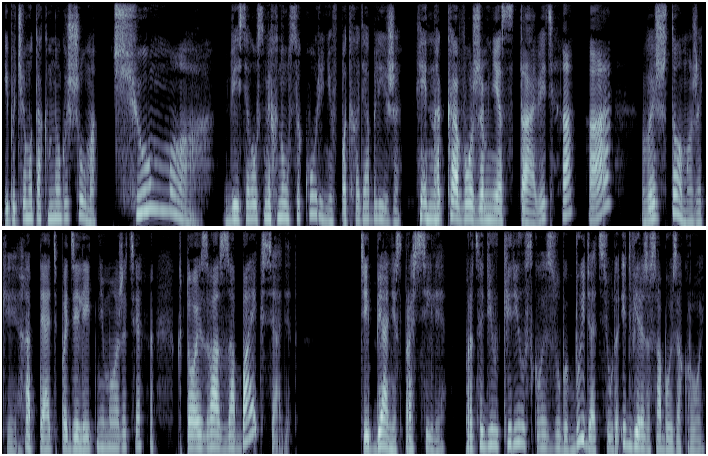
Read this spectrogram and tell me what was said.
и почему так много шума. «Чума!» — весело усмехнулся Коренев, подходя ближе. «И на кого же мне ставить, а? А? Вы что, мужики, опять поделить не можете? Кто из вас за байк сядет?» «Тебя не спросили», Процедил Кирилл сквозь зубы. «Выйди отсюда и дверь за собой закрой».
